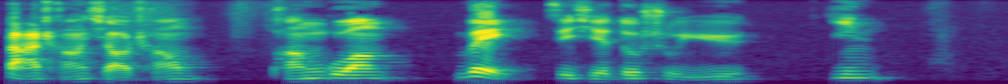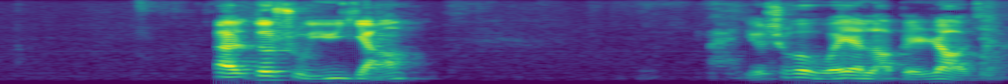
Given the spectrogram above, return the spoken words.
大肠、小肠、膀胱、胃这些都属于阴，啊，都属于阳。有时候我也老被绕进来。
